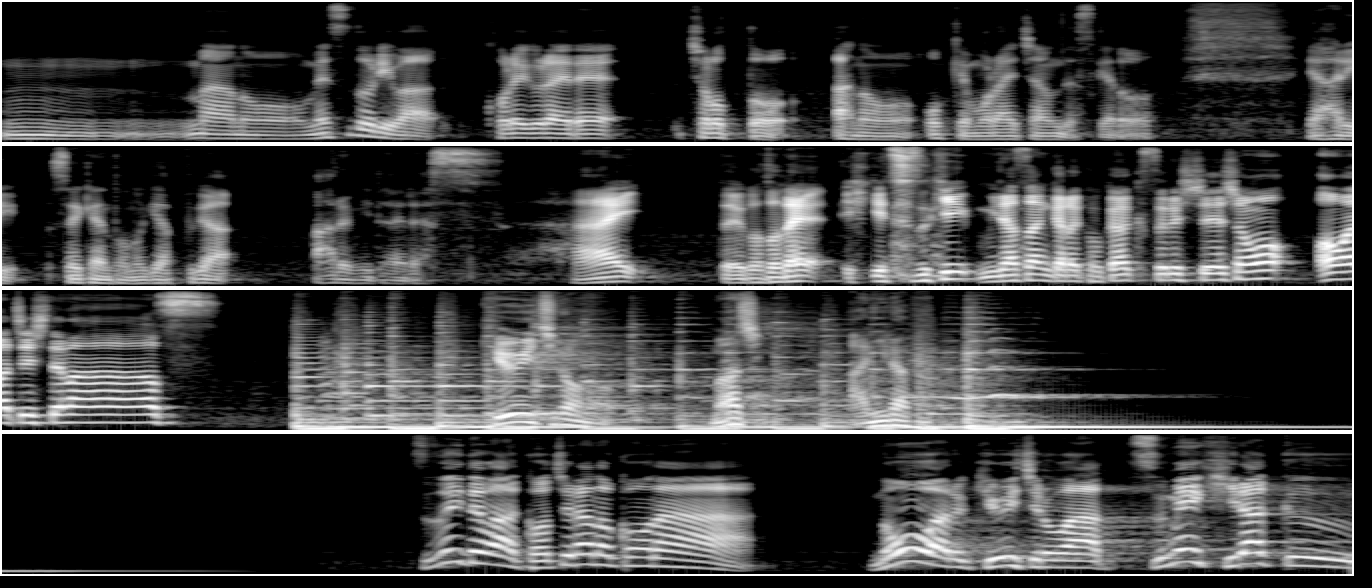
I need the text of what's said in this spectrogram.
うん。まああのメス鳥はこれぐらいでちょろっとあの OK もらえちゃうんですけどやはり世間とのギャップがあるみたいです。はい。ということで引き続き皆さんから告白するシチュエーションをお待ちしてます。九一郎のマジアニラブ。続いてはこちらのコーナーノーアル九一郎は爪開く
